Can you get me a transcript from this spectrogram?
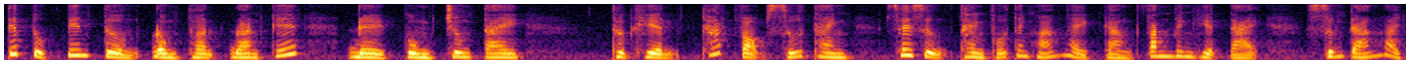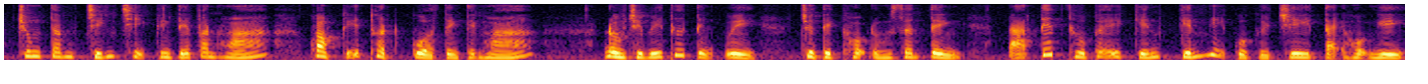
tiếp tục tin tưởng, đồng thuận, đoàn kết để cùng chung tay thực hiện khát vọng xứ Thanh xây dựng thành phố Thanh Hóa ngày càng văn minh hiện đại, xứng đáng là trung tâm chính trị kinh tế văn hóa, khoa học kỹ thuật của tỉnh Thanh Hóa. Đồng chí Bí thư tỉnh ủy, Chủ tịch Hội đồng dân tỉnh đã tiếp thu các ý kiến kiến nghị của cử tri tại hội nghị,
